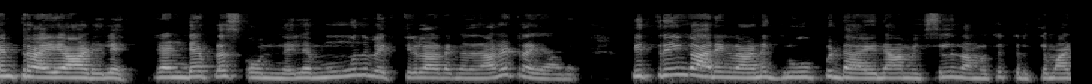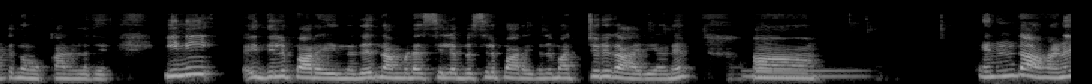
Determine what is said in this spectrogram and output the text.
ദെൻ ട്രയാഡ് അല്ലെ രണ്ട് പ്ലസ് ഒന്ന് അല്ലെ മൂന്ന് വ്യക്തികൾ അടങ്ങുന്നതാണ് ട്രയാഡ് ഇത്രയും കാര്യങ്ങളാണ് ഗ്രൂപ്പ് ഡൈനാമിക്സിൽ നമുക്ക് കൃത്യമായിട്ട് നോക്കാനുള്ളത്. ഇനി ഇതിൽ പറയുന്നത് നമ്മുടെ സിലബസിൽ പറയുന്നത് മറ്റൊരു കാര്യമാണ്. എന്താണ്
